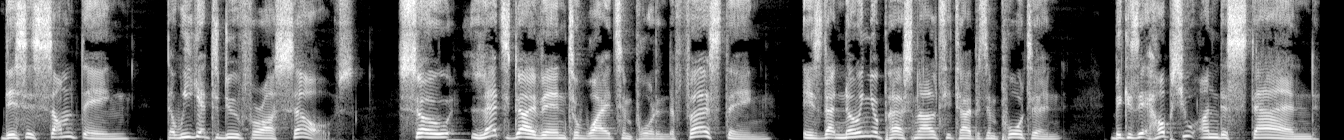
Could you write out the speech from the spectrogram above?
this is something that we get to do for ourselves. So let's dive into why it's important. The first thing is that knowing your personality type is important because it helps you understand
